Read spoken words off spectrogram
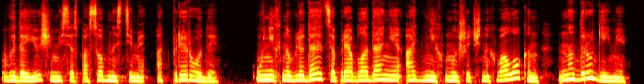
выдающимися способностями от природы. У них наблюдается преобладание одних мышечных волокон над другими,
